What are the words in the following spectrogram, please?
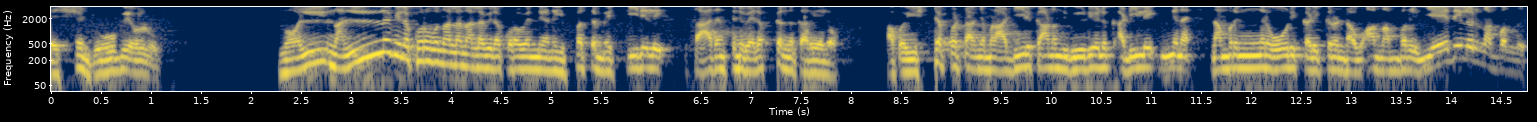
ലക്ഷം രൂപയേ ഉള്ളൂ. നല്ല വിലക്കുറവ് നല്ല നല്ല വിലക്കുറവ് തന്നെയാണ് ഇപ്പോഴത്തെ മെറ്റീരിയൽ സാധനത്തിന് വിലയൊക്കെ നിങ്ങൾക്ക് അറിയാലോ. അപ്പോൾ ഇഷ്ടപ്പെട്ട നമ്മൾ അടിയിൽ കാണുന്ന വീഡിയോയിൽ അടിയിൽ ഇങ്ങനെ നമ്പർ ഇങ്ങനെ ഓടിക്കളിക്കുന്നുണ്ടാവും ആ നമ്പറിൽ ഏതെങ്കിലും ഒരു നമ്പറിൽ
